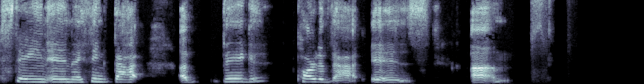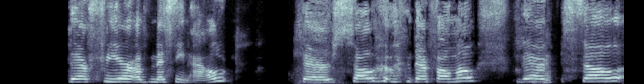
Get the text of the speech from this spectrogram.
staying in. I think that a big part of that is um, their fear of missing out. They're so their FOMO. They're so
